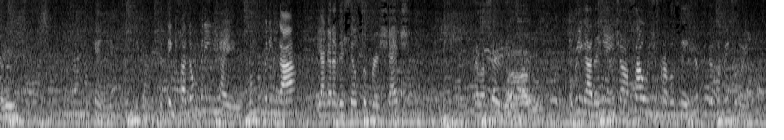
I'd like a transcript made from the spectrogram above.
Olha aí. Não, não queria. Muito obrigada. Você tem que fazer um brinde a eles. Vamos brindar e agradecer o superchat pela cerveja. Obrigado. Obrigada, gente. Ó, saúde pra vocês, viu? Que Deus abençoe.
